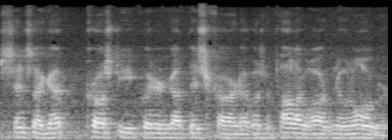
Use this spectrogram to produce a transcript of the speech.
since I got across the equator and got this card, I wasn't a polywog no longer.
